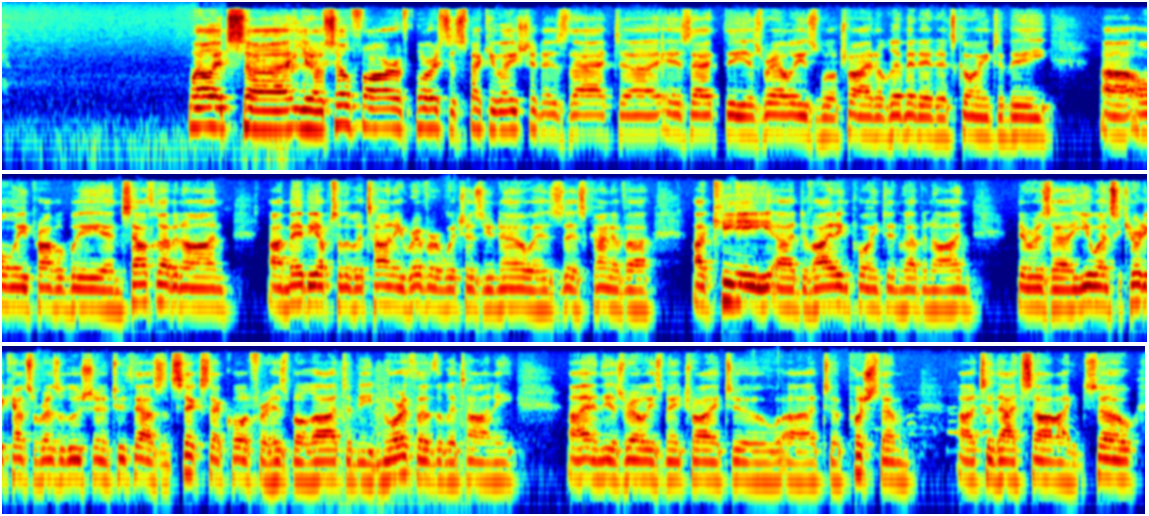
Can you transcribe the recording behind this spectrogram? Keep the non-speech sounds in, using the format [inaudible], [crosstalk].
Well, it's uh, you know so far, of course, the speculation is that uh, is that the Israelis will try to limit it. It's going to be uh, only probably in South Lebanon, uh, maybe up to the Litani River, which, as you know, is is kind of a a key uh, dividing point in Lebanon. There was a UN Security Council resolution in 2006 that called for Hezbollah to be north of the Litani and the Israelis may try to uh, to push them uh, to that side. So,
